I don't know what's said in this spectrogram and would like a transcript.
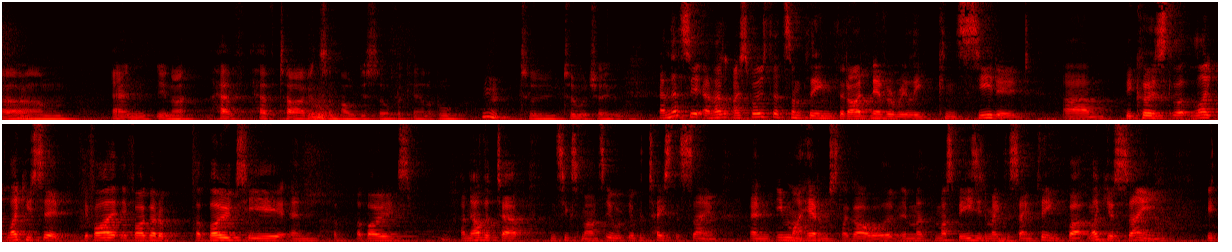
Um, and, you know, have, have targets and hold yourself accountable to, to achieving them. And that's it. And I suppose that's something that I'd never really considered um, because, like like you said, if I if I got a, a Boag's here and a, a Boag's another tap in six months, it, would- it would taste the same. And in my head, I'm just like, oh well, it, it must be easy to make the mm. same thing. But like mm. you're saying, it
